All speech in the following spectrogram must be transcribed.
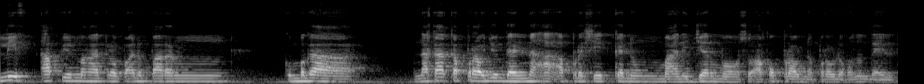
lift up yun mga tropa. Ano, parang, kumbaga, nakaka-proud yun dahil na-appreciate ka nung manager mo. So, ako proud na proud ako nun dahil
